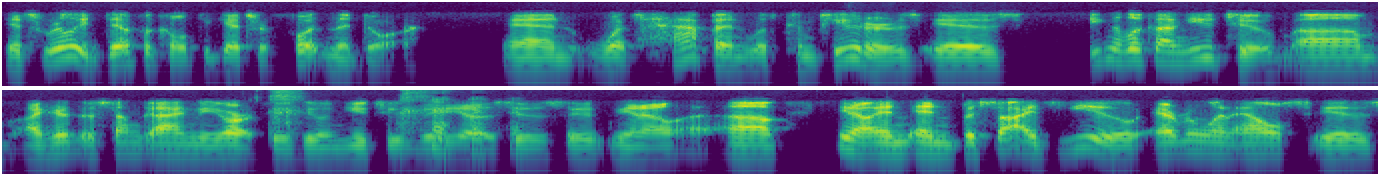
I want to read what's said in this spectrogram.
it's really difficult to get your foot in the door. And what's happened with computers is you can look on YouTube. Um, I hear there's some guy in New York who's doing YouTube videos who's, who, you know, um, you know, and, and besides you, everyone else is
